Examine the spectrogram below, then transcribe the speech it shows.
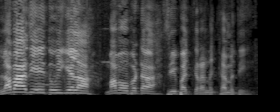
ලබා දිය යුතුයි කියලා මම ඔබට සිහිපත් කරන්න කැමතියි.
